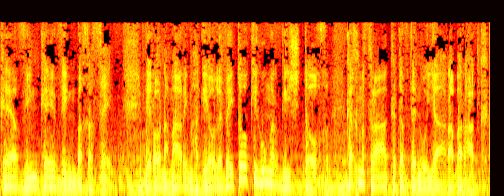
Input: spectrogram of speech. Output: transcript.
כאבים כאבים בחזה. פירון אמר עם הגיעו לביתו כי הוא מרגיש טוב. כך מסרה כתבתנו יערה ברק.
